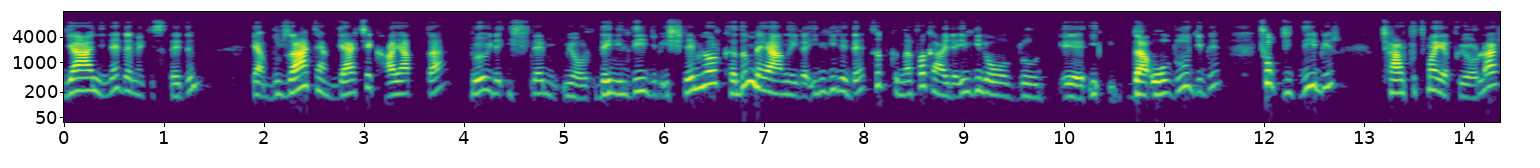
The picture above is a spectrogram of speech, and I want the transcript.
Yani ne demek istedim? Ya bu zaten gerçek hayatta böyle işlemiyor. Denildiği gibi işlemiyor. Kadın beyanıyla ilgili de tıpkı nafakayla ilgili olduğu e, da olduğu gibi çok ciddi bir çarpıtma yapıyorlar.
